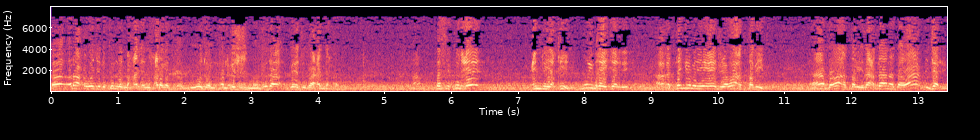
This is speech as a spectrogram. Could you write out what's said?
فراحوا وجدوا كل المحل انحرقت البيوت والعشش الموجودة بيته قاعد يحرق. بس يكون إيه؟ عنده يقين. مو يبغى يجرب. التجربة دي إيه؟ دواء الطبيب. ها؟ دواء الطبيب. إذا أعطانا دواء نجرب.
